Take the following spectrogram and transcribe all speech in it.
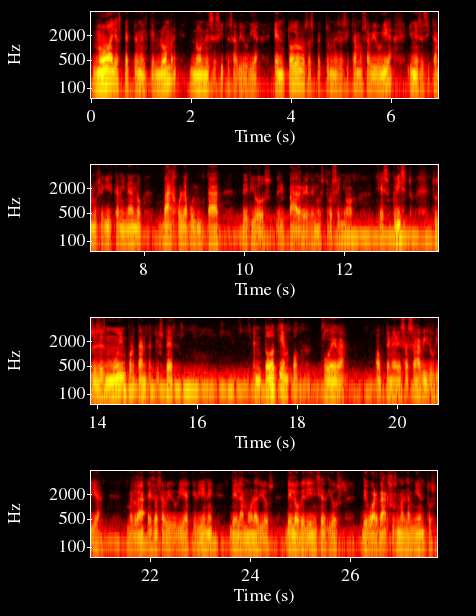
No hay aspecto en el que el hombre no necesite sabiduría. En todos los aspectos necesitamos sabiduría y necesitamos seguir caminando bajo la voluntad de Dios, del Padre, de nuestro Señor Jesucristo. Entonces es muy importante que usted en todo tiempo pueda obtener esa sabiduría, ¿verdad? Esa sabiduría que viene del amor a Dios, de la obediencia a Dios, de guardar sus mandamientos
